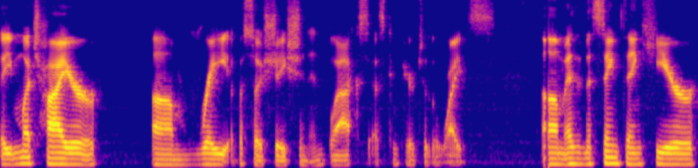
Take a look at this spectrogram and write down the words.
a, a much higher um, rate of association in blacks as compared to the whites. Um, and then the same thing here,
